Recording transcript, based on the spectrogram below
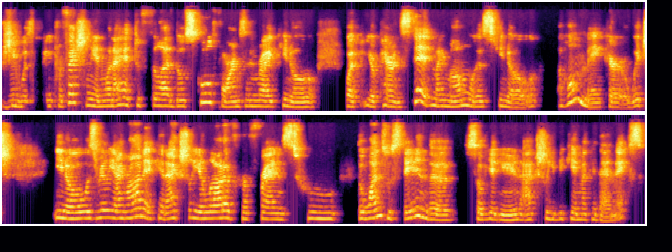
she mm-hmm. was doing professionally and when i had to fill out those school forms and write you know what your parents did my mom was you know a homemaker, which, you know, was really ironic. And actually, a lot of her friends who, the ones who stayed in the Soviet Union, actually became academics.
